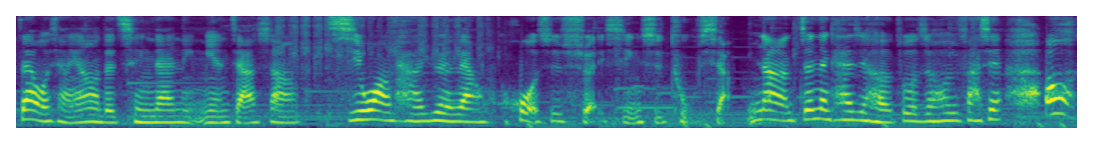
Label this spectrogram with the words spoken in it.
在我想要的清单里面加上希望他月亮或是水星是土象。那真的开始合作之后，就发现哦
